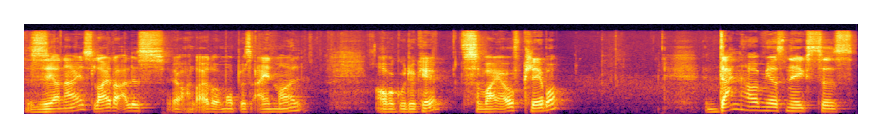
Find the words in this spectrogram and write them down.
Sehr nice. Leider alles, ja, leider immer bloß einmal. Aber gut, okay. Zwei Aufkleber. Dann haben wir als nächstes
